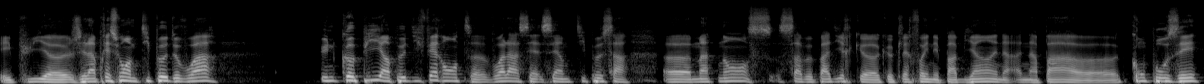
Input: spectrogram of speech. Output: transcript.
Et puis, euh, j'ai l'impression un petit peu de voir une copie un peu différente. Voilà, c'est un petit peu ça. Euh, maintenant, ça ne veut pas dire que, Claire Foy n'est pas bien, n'a- pas euh, composé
